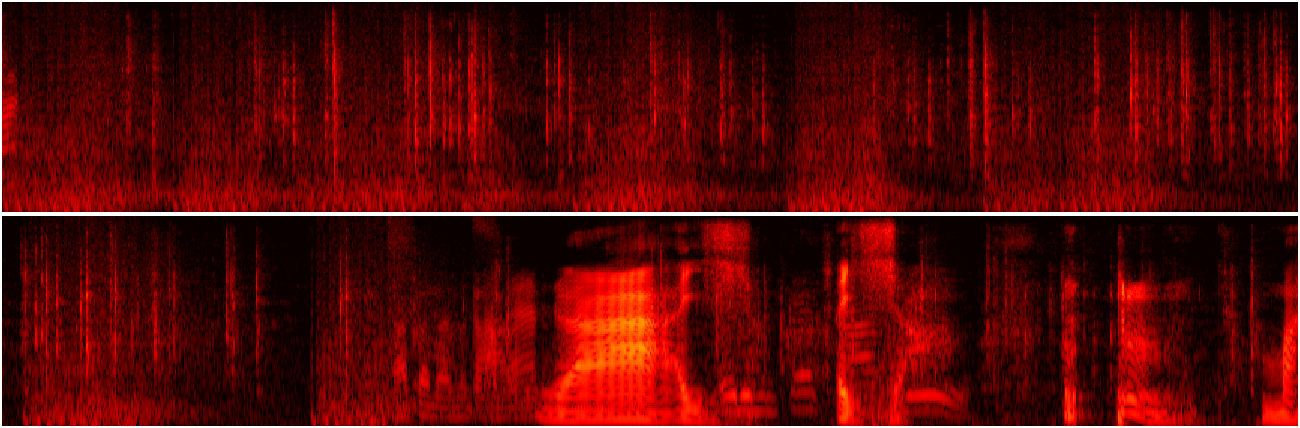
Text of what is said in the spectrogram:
ตายต่อไปมันตาย อ่าไอ้เอ้ยดูมันแก้ไอ้ชะมา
